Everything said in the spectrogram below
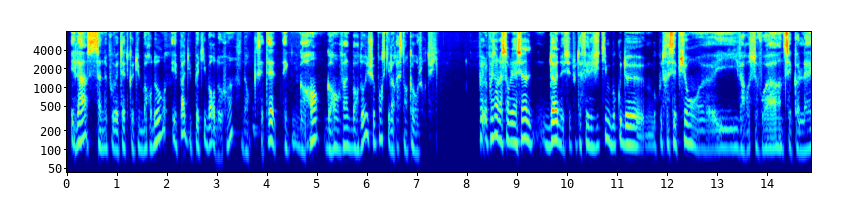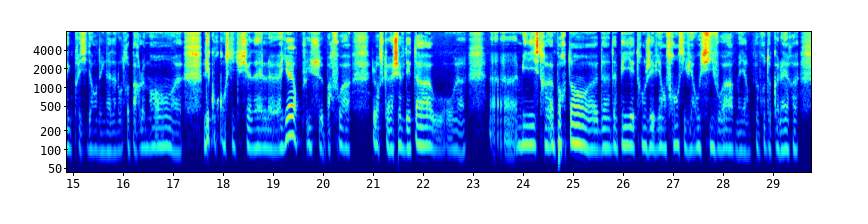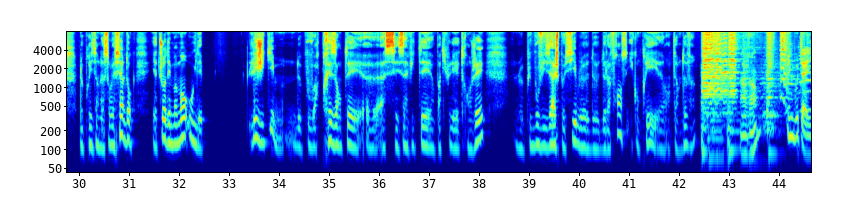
Et là, ça ne pouvait être que du Bordeaux et pas du petit Bordeaux. Hein. Donc c'était des grands, grands vins de Bordeaux et je pense qu'il en reste encore aujourd'hui le président de l'Assemblée nationale donne, et c'est tout à fait légitime, beaucoup de, beaucoup de réceptions. Euh, il va recevoir un de ses collègues, président d'un autre parlement, euh, les cours constitutionnels euh, ailleurs, plus parfois lorsqu'un chef d'État ou un, ministre important d'un pays étranger vient en France, il vient aussi voir de manière un peu protocolaire le président de l'Assemblée nationale. Donc il y a toujours des moments où il est légitime de pouvoir présenter euh, à ses invités, en particulier étrangers, le plus beau visage possible de, la France, y compris euh, en termes de vin. Un vin, une bouteille.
